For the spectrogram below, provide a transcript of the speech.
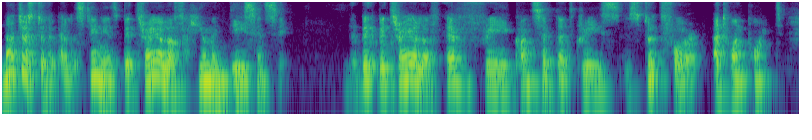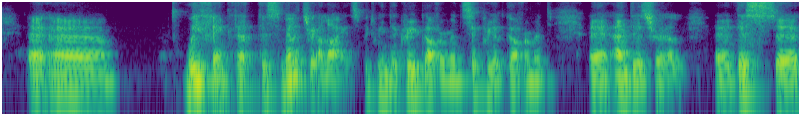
not just to the Palestinians, betrayal of human decency, betrayal of every concept that Greece stood for at one point. Uh, uh, we think that this military alliance between the Greek government, Cypriot government, uh, and Israel, uh, this uh,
